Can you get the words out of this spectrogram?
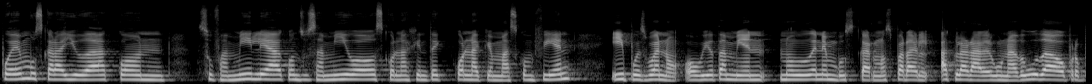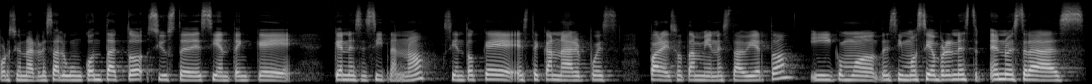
pueden buscar ayuda con su familia, con sus amigos, con la gente con la que más confíen. Y pues bueno, obvio también no duden en buscarnos para aclarar alguna duda o proporcionarles algún contacto si ustedes sienten que, que necesitan, ¿no? Siento que este canal pues para eso también está abierto y como decimos siempre en, nuestras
